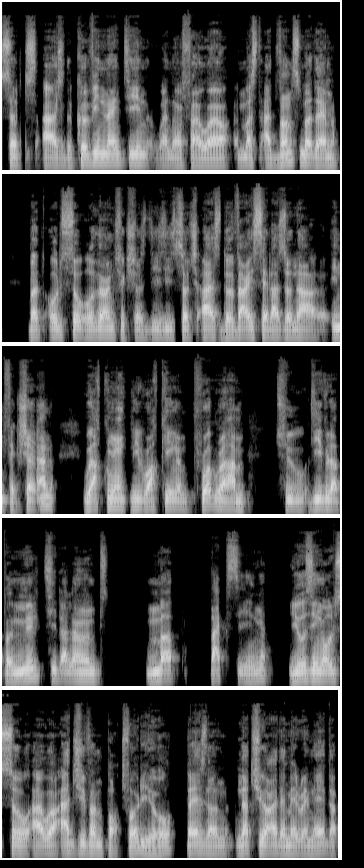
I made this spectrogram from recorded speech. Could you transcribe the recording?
such as the COVID-19, one of our most advanced model, but also other infectious diseases such as the varicella zona uh, infection. We are currently working on a program to develop a multivalent MOP vaccine using also our adjuvant portfolio based on natural mRNA that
